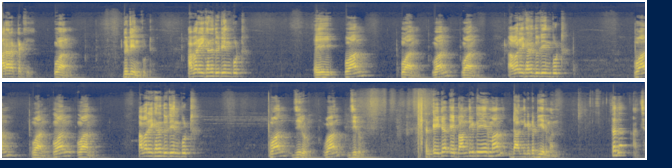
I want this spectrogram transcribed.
আর আর একটা কি? ওয়ান, দুইটা ইনপুট আবার এইখানে দুইটা ইনপুট এই ওয়ান ওয়ান ওয়ান ওয়ান। আবার এখানে দুটি input one one one one. আবার এখানে দুটি input one, zero one, zero. তাহলে এইটা এই বাম দিকেটা এর মান, ডান দিকেটা বি এর মান। তাই না? আচ্ছা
